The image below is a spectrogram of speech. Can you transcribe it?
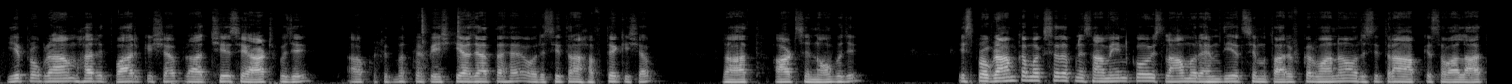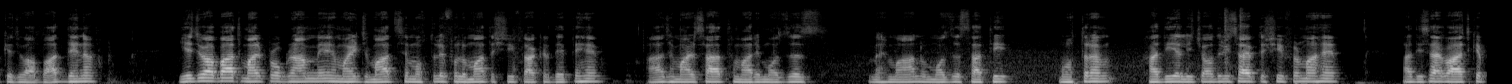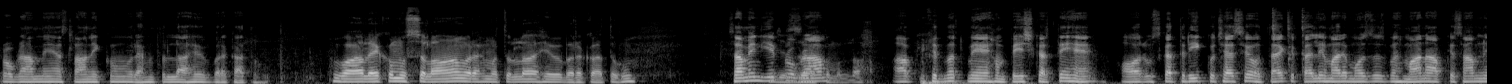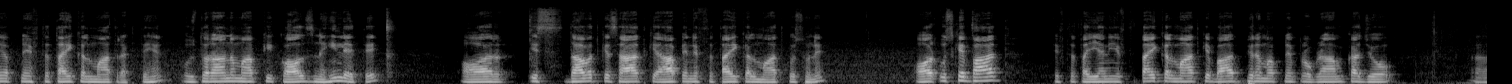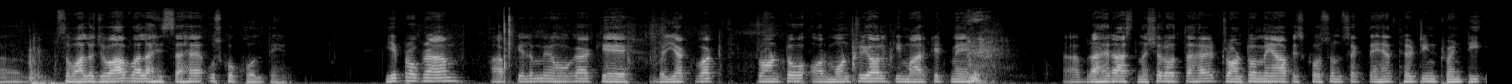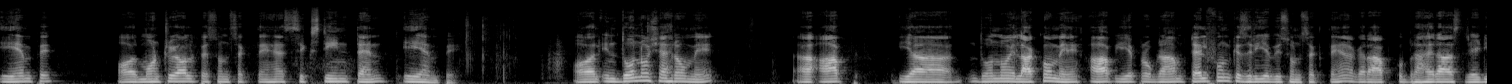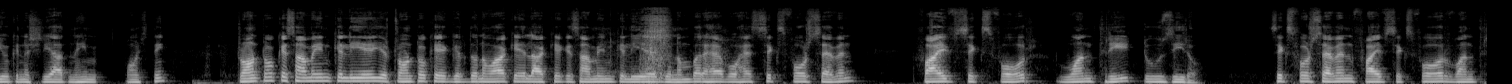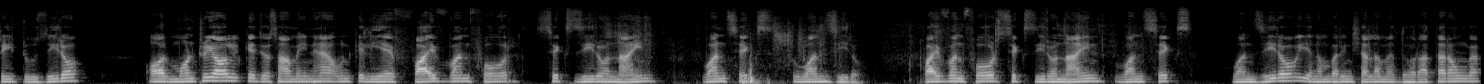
یہ پروگرام ہر اتوار کی شب رات چھ سے آٹھ بجے آپ کی خدمت میں پیش کیا جاتا ہے اور اسی طرح ہفتے کی شب رات آٹھ سے نو بجے۔ اس پروگرام کا مقصد اپنے سامعین کو اسلام اور احمدیت سے متعارف کروانا اور اسی طرح آپ کے سوالات کے جوابات دینا۔ یہ جوابات ہمارے پروگرام میں ہماری جماعت سے مختلف علماء تشریف لا کر دیتے ہیں آج ہمارے ساتھ ہمارے معزز مہمان اور معزز ساتھی محترم ہادی علی چودھری صاحب تشریف فرما ہیں۔ ہادی صاحب آج کے پروگرام میں السلام علیکم ورحمۃ اللہ وبرکاتہ۔ وعلیکم السلام ورحمۃ اللہ وبرکاتہ۔ سامعین یہ پروگرام آپ کی خدمت میں ہم پیش کرتے ہیں اور اس کا طریق کچھ ایسے ہوتا ہے کہ پہلے ہمارے معزز مہمان آپ کے سامنے اپنے افتتاحی کلمات رکھتے ہیں۔ اس دوران ہم آپ کی کالز نہیں لیتے اور اس دعوت کے ساتھ کہ آپ ان افتتاحی کلمات کو سنیں۔ اور اس کے بعد افتتاحی یعنی افتتاحی کلمات کے بعد پھر ہم اپنے پروگرام کا جو سوال و جواب والا حصہ ہے، اس کو کھولتے ہیں۔ یہ پروگرام آپ کے علم میں ہوگا کہ یک وقت ٹورانٹو اور مونٹریال کی مارکیٹ میں براہ راست نشر ہوتا ہے۔ ٹورانٹو میں آپ اس کو سن سکتے ہیں تھرٹین ٹوینٹی اے ایم پہ اور مونٹریال پہ سن سکتے ہیں سکسٹین ٹین اے ایم پہ۔ اور ان دونوں شہروں میں آپ یا دونوں علاقوں میں آپ یہ پروگرام ٹیلی فون کے ذریعے بھی سن سکتے ہیں۔ اگر آپ کو براہ راست ریڈیو کی نشریات نہیں پہنچتی ٹورانٹو کے سامعین کے لیے، یا ٹورانٹو کے گرد و نواح کے علاقے کے سامعین کے لیے جو نمبر ہے، وہ ہے six four seven five six four one three two zero six four seven five six four one three two zero اور مونٹریال کے جو سامعین ہیں، ان کے لیے five one four six zero nine one six one zero five one four six zero nine one six one zero یہ number انشاءاللہ میں دہراتا رہوں گا۔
